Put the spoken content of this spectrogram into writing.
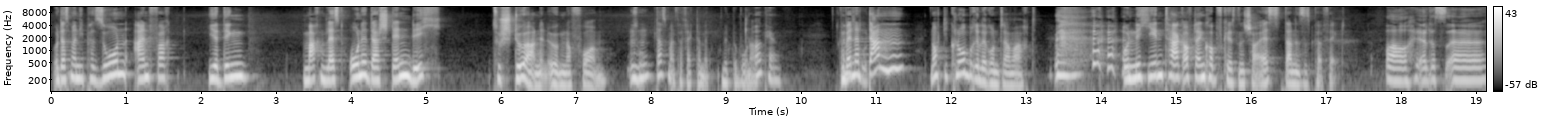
und dass man die Person einfach ihr Ding machen lässt, ohne da ständig zu stören in irgendeiner Form. So, mhm. Das ist mein perfekter Mit Mitbewohner. Okay. und wenn er gut. dann noch die Klobrille runter macht und nicht jeden Tag auf dein Kopfkissen scheißt, dann ist es perfekt. Wow, ja, das äh,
